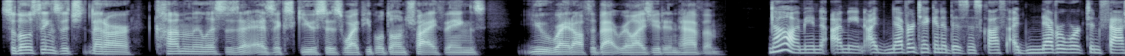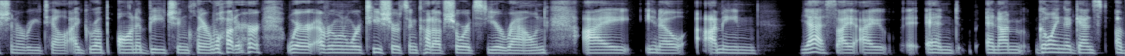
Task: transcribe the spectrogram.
So those things that that are commonly listed as excuses why people don't try things, you right off the bat realize you didn't have them. No, I mean, I mean, I'd never taken a business class. I'd never worked in fashion or retail. I grew up on a beach in Clearwater where everyone wore t-shirts and cut off shorts year round. I, you know, I mean, yes, I, I, and and I'm going against a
